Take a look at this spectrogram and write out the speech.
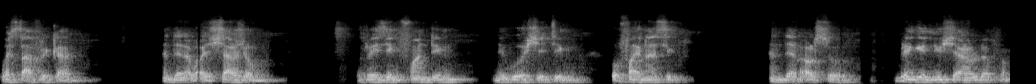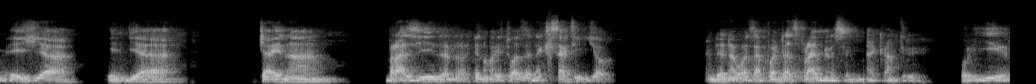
West Africa. And then I was in charge of raising funding, negotiating, co-financing, and then also bringing new shareholders from Asia, India, China, Brazil. And, you know, it was an exciting job. And then I was appointed as prime minister in my country for a year.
